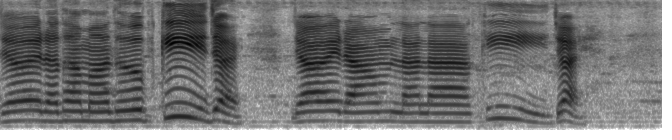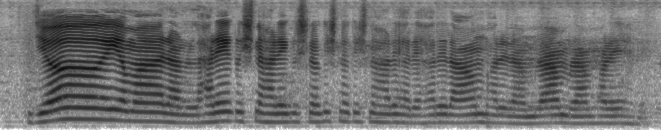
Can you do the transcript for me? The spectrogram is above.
জয় রাধা মাধব কি জয়? জয় রাম লালা কি জয়? জয় আমার রাম হরে কৃষ্ণ হরে কৃষ্ণ কৃষ্ণ কৃষ্ণ, হরে হরে। হরে রাম হরে রাম রাম রাম, হরে হরে।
